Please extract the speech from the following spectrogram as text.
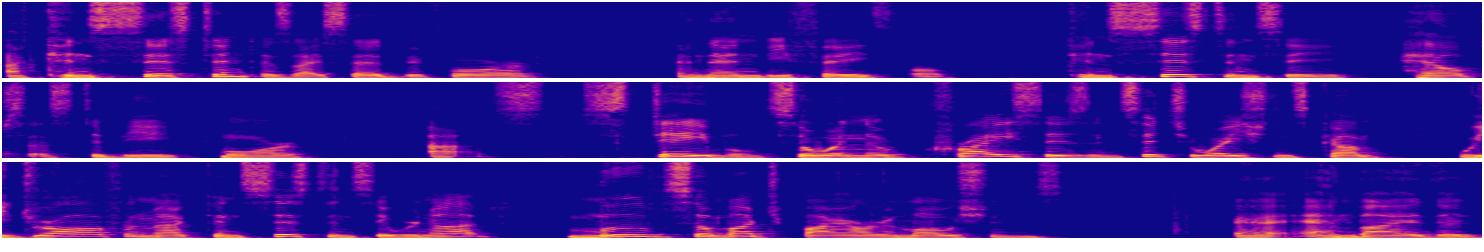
a consistent, as I said before, and then be faithful. Consistency helps us to be more uh, stable. So when the crises and situations come, we draw from that consistency. We're not moved so much by our emotions, and by the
